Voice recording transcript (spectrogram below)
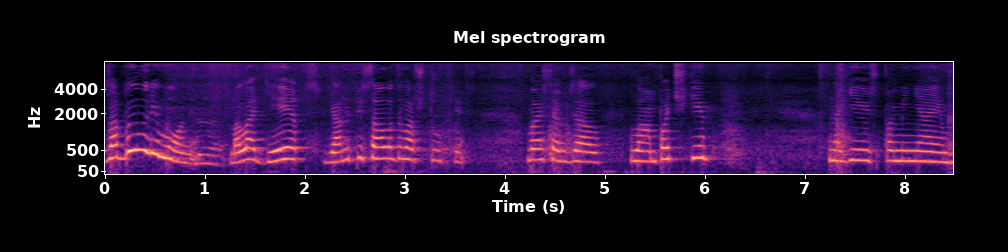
Забыл лимоны? Молодец. Я написала два штуки. Вася взял лампочки. Надеюсь, поменяем.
